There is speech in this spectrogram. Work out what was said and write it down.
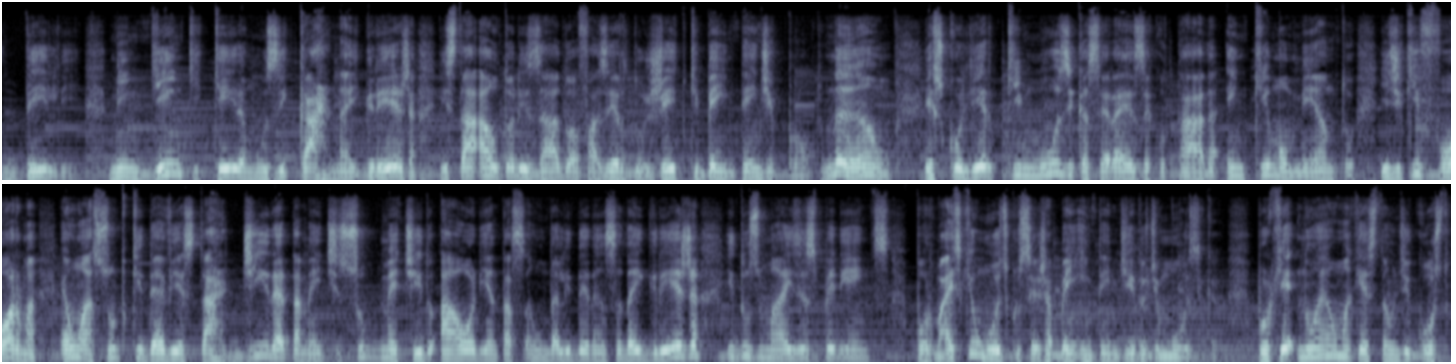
dele. Ninguém que queira musicar na igreja está autorizado a fazer do jeito que bem entende e pronto. Não! Escolher que música será executada, em que momento e de que forma é um assunto que deve estar diretamente submetido à orientação da liderança da igreja e dos mais experientes, por mais que o músico seja bem entendido de música, porque não é uma questão de gosto,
